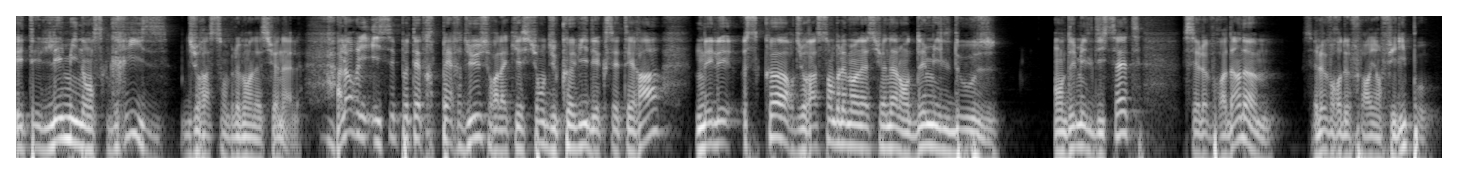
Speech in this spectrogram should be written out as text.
était l'éminence grise du Rassemblement national. Alors il, s'est peut-être perdu sur la question du Covid, etc. Mais les scores du Rassemblement national en 2012, en 2017, c'est l'œuvre d'un homme, c'est l'œuvre de Florian Philippot.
